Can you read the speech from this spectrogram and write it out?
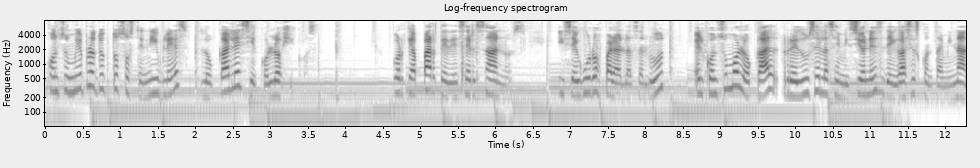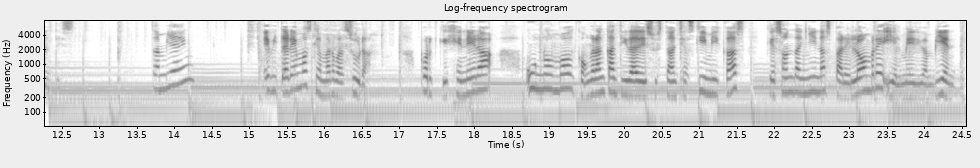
consumir productos sostenibles, locales y ecológicos, porque aparte de ser sanos y seguros para la salud, el consumo local reduce las emisiones de gases contaminantes. También evitaremos quemar basura, porque genera un humo con gran cantidad de sustancias químicas que son dañinas para el hombre y el medio ambiente.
